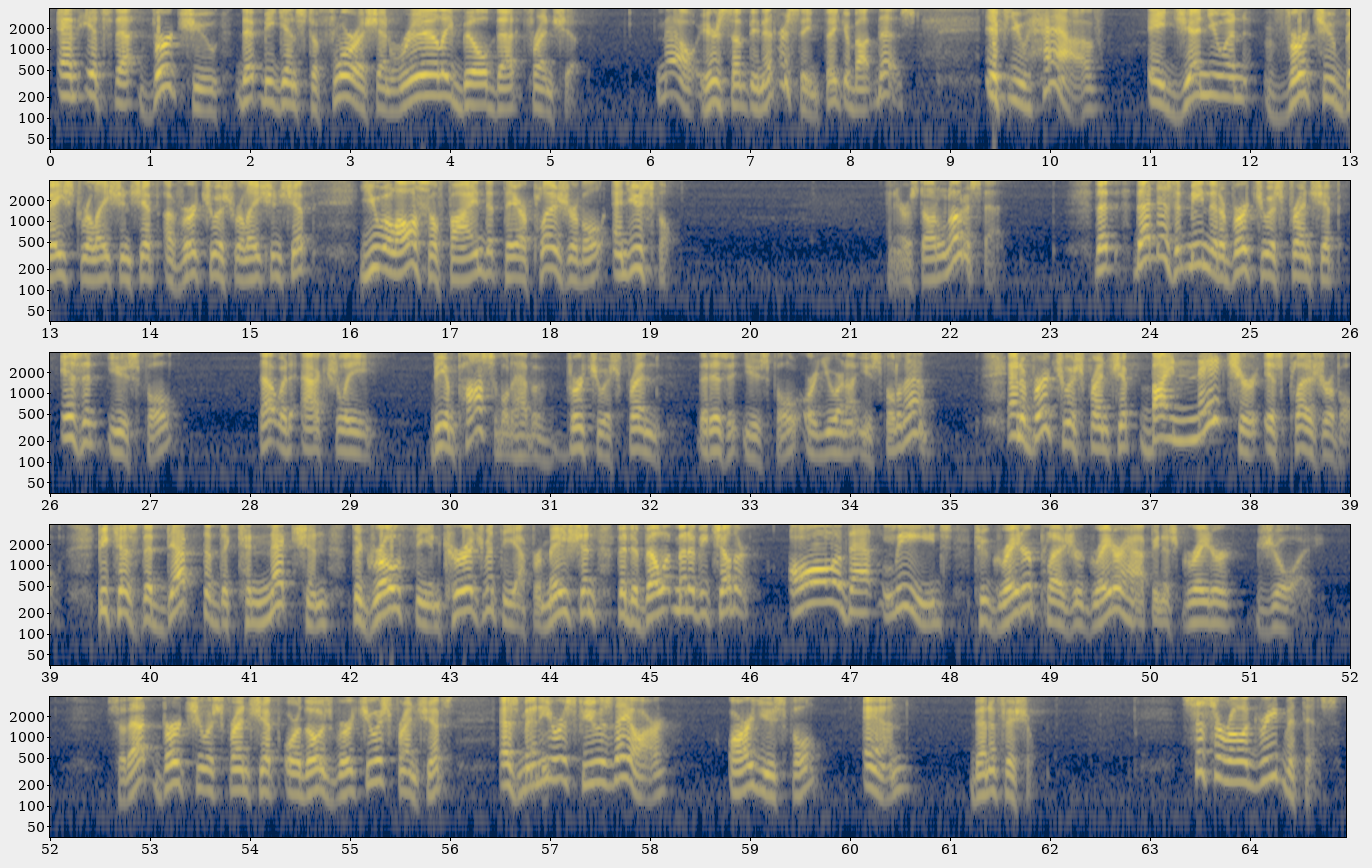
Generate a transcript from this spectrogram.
and it's that virtue that begins to flourish and really build that friendship. Now, here's something interesting. Think about this. If you have a genuine virtue based relationship, a virtuous relationship, you will also find that they are pleasurable and useful. And Aristotle noticed that. That, that doesn't mean that a virtuous friendship isn't useful. That would actually be impossible to have a virtuous friend that isn't useful or you are not useful to them. And a virtuous friendship by nature is pleasurable because the depth of the connection, the growth, the encouragement, the affirmation, the development of each other, all of that leads to greater pleasure, greater happiness, greater joy. So, that virtuous friendship or those virtuous friendships, as many or as few as they are, are useful and beneficial. Cicero agreed with this.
